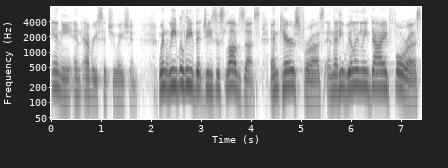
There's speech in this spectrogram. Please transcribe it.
any and every situation. When we believe that Jesus loves us and cares for us and that he willingly died for us,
